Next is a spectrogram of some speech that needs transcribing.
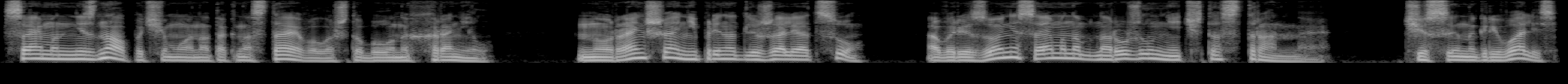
Саймон не знал, почему она так настаивала, чтобы он их хранил. Но раньше они принадлежали отцу, а в Аризоне Саймон обнаружил нечто странное. Часы нагревались,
